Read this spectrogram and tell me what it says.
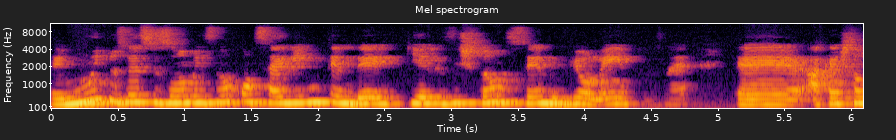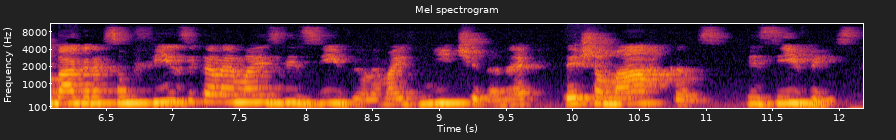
É, muitos desses homens não conseguem entender que eles estão sendo violentos. Né? É, a questão da agressão física é mais visível, é mais nítida, né? deixa marcas visíveis.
